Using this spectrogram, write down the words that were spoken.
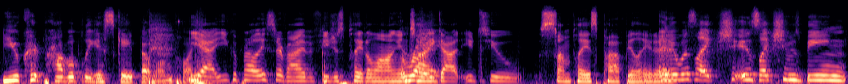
you could probably escape at one point. Yeah, you could probably survive if you just played along until he got you to someplace populated. and it was like she it was like she was being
